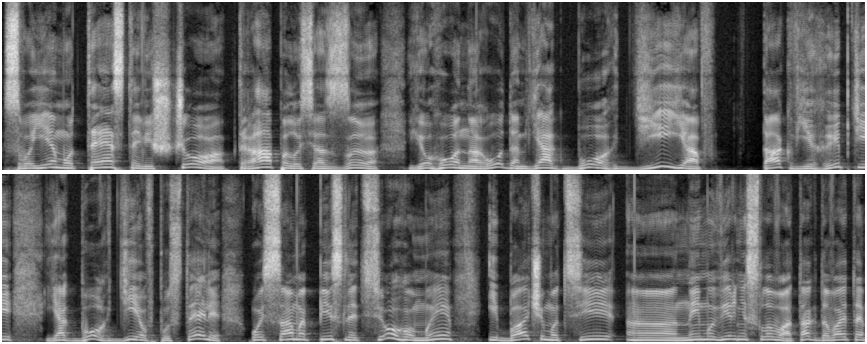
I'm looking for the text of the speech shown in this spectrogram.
своєму тестові, що трапилося з його народом, як Бог діяв. Так, в Єгипті, як Бог діяв в пустелі, ось саме після цього ми і бачимо ці е, неймовірні слова. Так, давайте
